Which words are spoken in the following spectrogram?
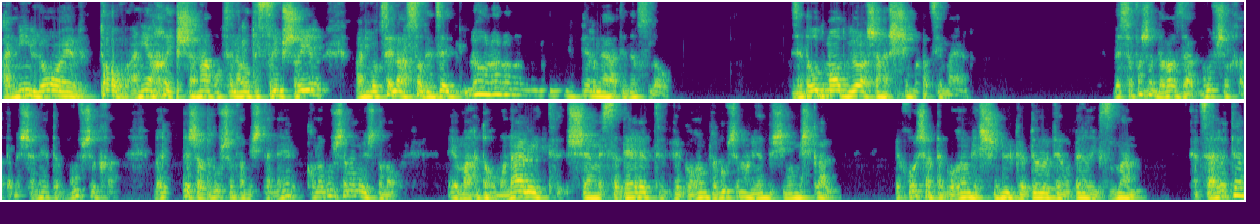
אני לא אוהב, טוב, אני אחרי שנה רוצה לעלות 20 שריר, אני רוצה לעשות את זה, לא, לא, לא, לא, יותר לאט, יותר סלואו. זה טעות מאוד גדולה שאנשים רצים מהר. בסופו של דבר זה הגוף שלך, אתה משנה את הגוף שלך. ברגע שהגוף שלך משתנה, כל הגוף שלנו יש לנו אה, מערכת הורמונלית שמסדרת וגורמת לגוף שלנו להיות בשיווי משקל. ככל שאתה גורם לשינוי גדול יותר בפרק זמן קצר יותר,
